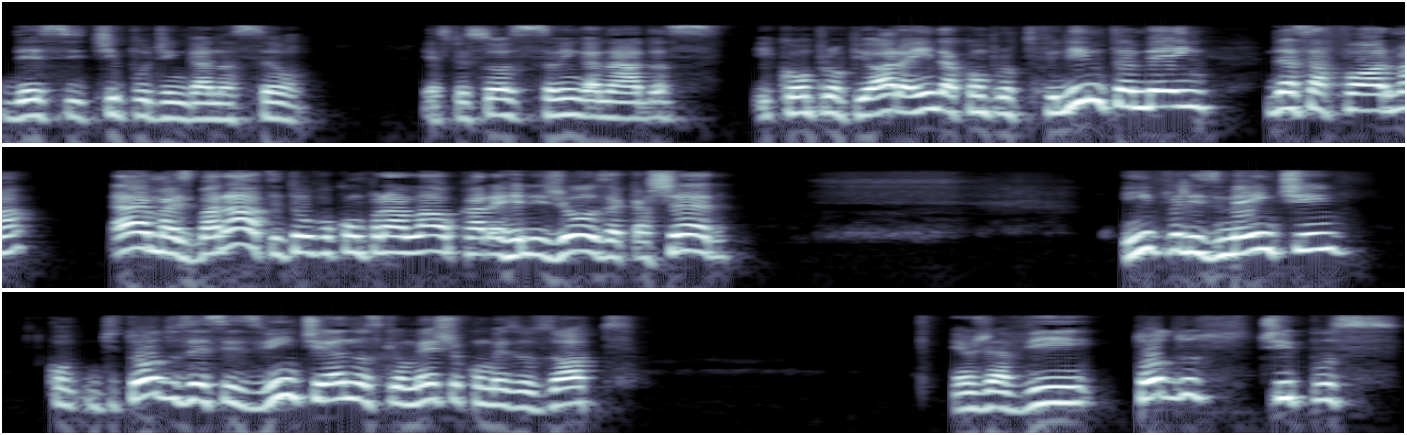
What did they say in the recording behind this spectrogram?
desse tipo de enganação. E as pessoas são enganadas e compram, pior ainda, compram filim também dessa forma. É mais barato, então eu vou comprar lá, o cara é religioso, é kasher. Infelizmente, de todos esses 20 anos que eu mexo com mezuzot, eu já vi todos os tipos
